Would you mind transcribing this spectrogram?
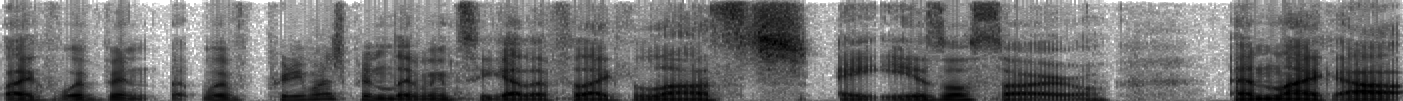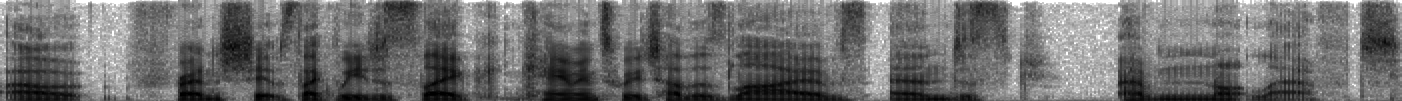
like we've been we've pretty much been living together for like the last eight years or so. And like our, our friendships, like we just like came into each other's lives and just have not left.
